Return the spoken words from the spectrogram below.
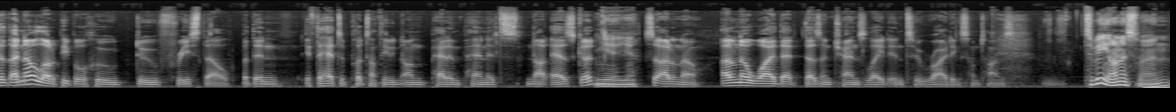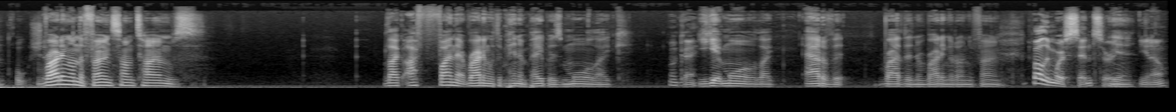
I know a lot of people who do freestyle, but then if they had to put something on pad and pen, it's not as good. Yeah, yeah. So I don't know. I don't know why that doesn't translate into writing sometimes. To be honest, man, Oh, writing on the phone sometimes, like I find that writing with a pen and paper is more like Okay, you get more like out of it rather than writing it on your phone. it's probably more sensory. Yeah. You know,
